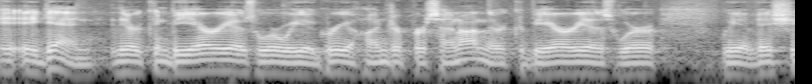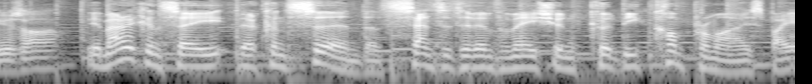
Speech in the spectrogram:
again, there can be areas where we agree 100% on, there could be areas where we have issues on. The Americans say they're concerned that sensitive information could be compromised by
